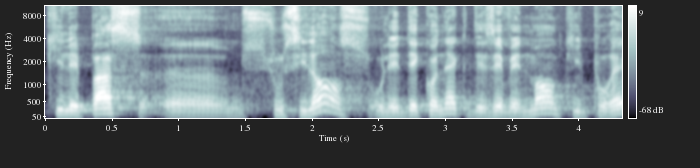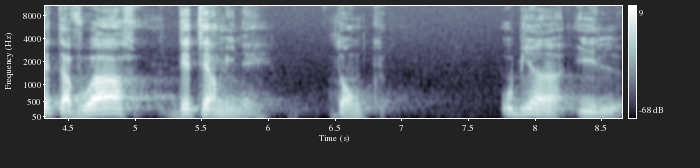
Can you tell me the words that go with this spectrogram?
qui les passe euh, sous silence ou les déconnecte des événements qu'ils pourraient avoir déterminés. Donc ou bien il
